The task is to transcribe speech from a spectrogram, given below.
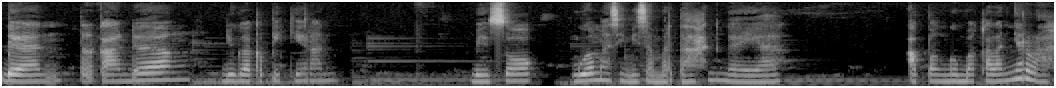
Dan terkadang juga kepikiran besok gue masih bisa bertahan gak ya? apa gue bakalan nyerah?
